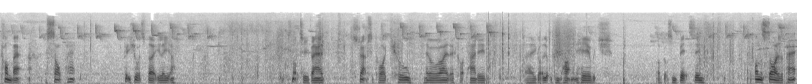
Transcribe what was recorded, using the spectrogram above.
combat assault pack. Pretty sure it's 30 litre. It's not too bad. Straps are quite cool. They're alright. They're quite padded. Uh, you've got a little compartment here which I've got some bits in on the side of the pack.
